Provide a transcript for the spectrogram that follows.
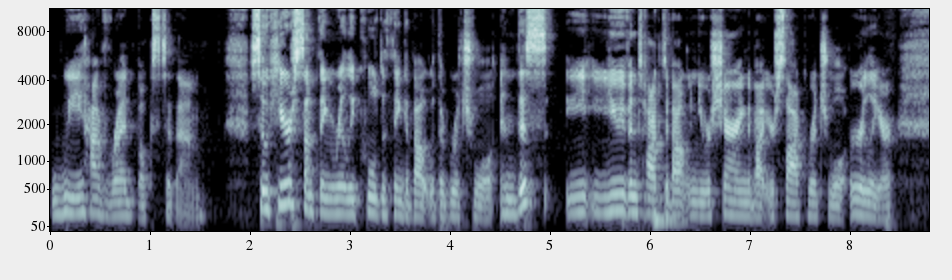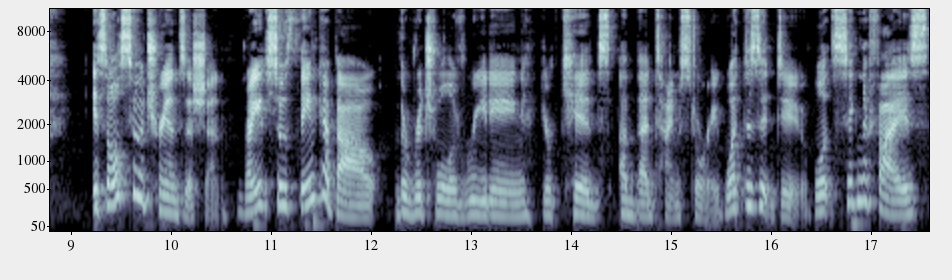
we have read books to them. So here's something really cool to think about with a ritual. And this you even talked about when you were sharing about your sock ritual earlier. It's also a transition, right? So think about the ritual of reading your kids a bedtime story. What does it do? Well, it signifies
